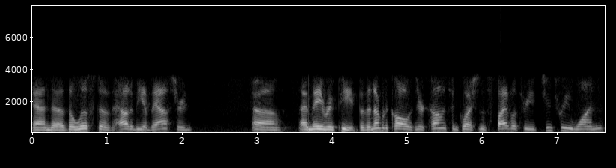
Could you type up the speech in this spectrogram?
and uh, the list of how to be a bastard. Uh, I may repeat, but the number to call with your comments and questions 503 231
